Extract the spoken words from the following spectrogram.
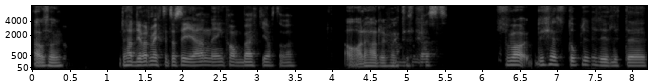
Ja, du? Det hade ju varit mäktigt att se han i en comeback i Ottawa. Ja, det hade det faktiskt. För man, det känns, då blir det lite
